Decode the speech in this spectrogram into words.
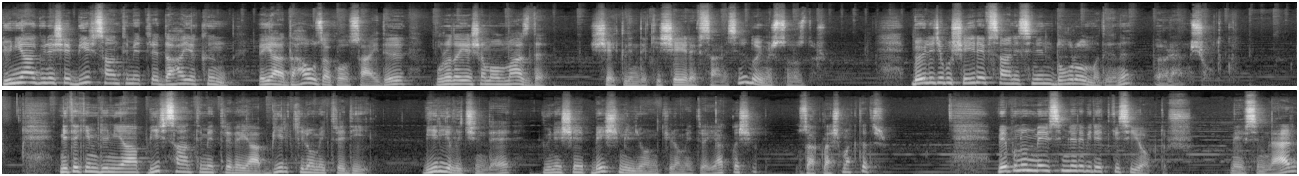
Dünya Güneş'e 1 santimetre daha yakın veya daha uzak olsaydı burada yaşam olmazdı şeklindeki şehir efsanesini duymuşsunuzdur. Böylece bu şehir efsanesinin doğru olmadığını öğrenmiş olduk. Nitekim dünya 1 santimetre veya 1 kilometre değil, bir yıl içinde Güneş'e 5 milyon kilometre yaklaşıp uzaklaşmaktadır. Ve bunun mevsimlere bir etkisi yoktur. Mevsimler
